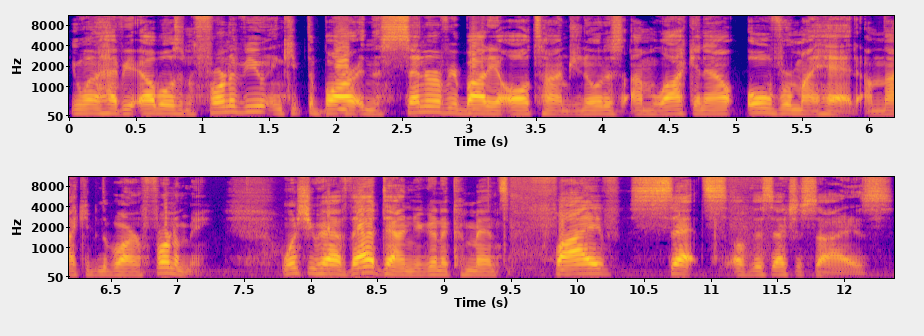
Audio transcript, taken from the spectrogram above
You want to have your elbows in front of you and keep the bar in the center of your body at all times. You notice I'm locking out over my head. I'm not keeping the bar in front of me. Once you have that down, you're going to commence five sets of this exercise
